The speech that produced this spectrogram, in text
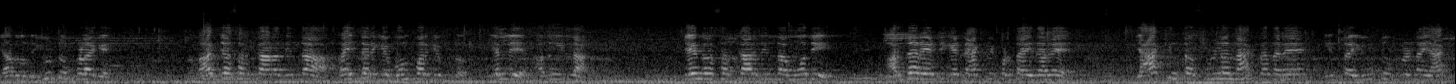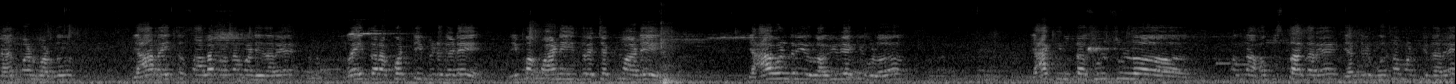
ಯಾವುದೊಂದು ಯೂಟ್ಯೂಬ್ಗಳಿಗೆ ರಾಜ್ಯ ಸರ್ಕಾರದಿಂದ ರೈತರಿಗೆ ಬಂಪರ್ ಗಿಫ್ಟ್ ಎಲ್ಲಿ? ಅದು ಇಲ್ಲ. ಕೇಂದ್ರ ಸರ್ಕಾರದಿಂದ ಮೋದಿ ಅರ್ಧ ರೇಟಿಗೆ ಟ್ಯಾಕ್ಟ್ರಿ ಕೊಡ್ತಾ ಇದ್ದಾರೆ. ಯಾಕಿಂತ ಸುಳ್ಳನ್ನು ಹಾಕ್ತಾ ಇದ್ದಾರೆ ಇಂಥ ಯೂಟ್ಯೂಬ್ಗಳನ್ನ ಯಾಕೆ ಬ್ಯಾನ್ ಮಾಡಬಾರ್ದು? ಯಾರ ರೈತ ಸಾಲ ಮನ್ನಾ ಮಾಡಿದ್ದಾರೆ? ರೈತರ ಪಟ್ಟಿ ಬಿಡುಗಡೆ ನಿಮ್ಮ ಪಾಣಿ ಇದ್ರೆ ಚೆಕ್ ಮಾಡಿ. ಯಾವನ್ರಿ ಇವರು ಅವಿವೇಕಿಗಳು? ಯಾಕಿಂತ ಸುಳ್ಳು ಸುಳ್ಳು ಅನ್ನ ಹಬ್ಬಿಸ್ತಾ ಇದ್ದಾರೆ ಜನರಿಗೆ ಮೋಸ ಮಾಡ್ತಿದ್ದಾರೆ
